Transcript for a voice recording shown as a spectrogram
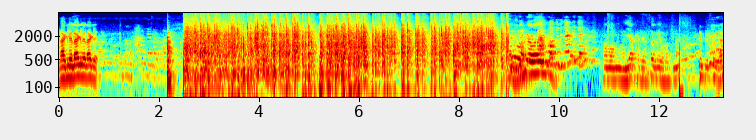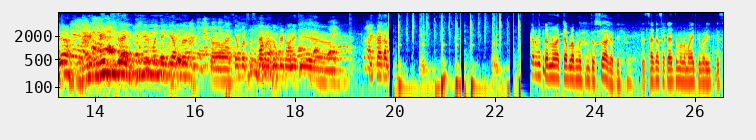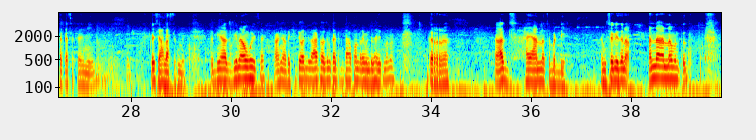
लागले लागले लागले. एखाद्या सगळे होत नाही एक मेन चीज राहिली ती म्हणजे की आपलं शंभर सबस्क्रायबर कंप्लीट होण्याचे केक काटा नमस्कार मित्रांनो आजच्या ब्लॉगमध्ये तुमचं स्वागत आहे. तर सकाळ सकाळी तुम्हाला माहिती आहे बरं इतके सकाळ सकाळी मी कसे हाल असतात मी. तर मी आज बिना आंघोळीचा आहे. आणि आता किती वाजले? आठ वाजून काहीतरी दहा पंधरा मिनटं झालीत म्हणा. तर आज आहे अण्णाचा बड्डे आम्ही सगळेजण अण्णा अण्णा म्हणतात.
